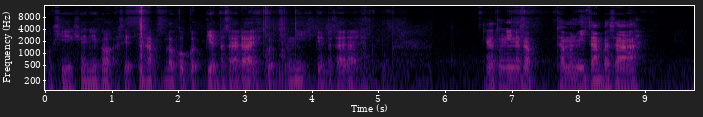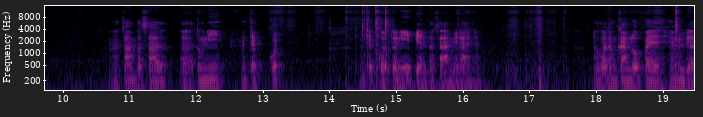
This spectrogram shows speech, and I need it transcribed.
โอเคแค่นี้ก็เสร็จนะครับ เราก็กดเปลี่ยนภาษาได้ กดตรงนี้เปลี่ยนภาษาได้นะครับแล้วตรงนี้นะครับ ถ้ามันมีสามภาษาสามภาษาตรงนี้มันจะกด มันจะกดตัวนี้เปลี่ยนภาษาไม่ได้นะครับ เราก็ทำการลบไปให้มันเหลือ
